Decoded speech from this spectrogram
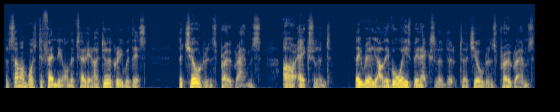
And someone was defending on the telly, and I do agree with this. The children's programmes are excellent. They really are. They've always been excellent at uh, children's programmes.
